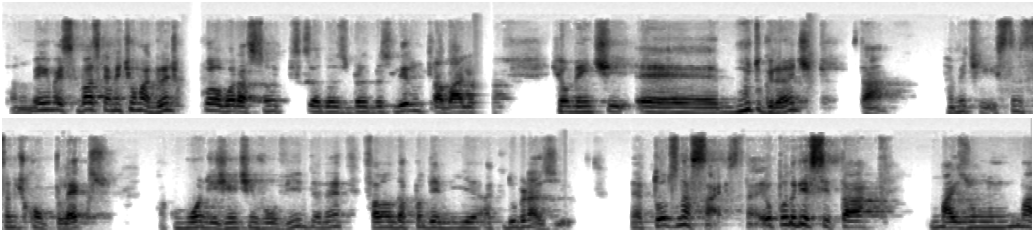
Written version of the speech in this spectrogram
está no meio, mas basicamente é uma grande colaboração de pesquisadores brasileiros, um trabalho realmente é, muito grande, tá? realmente extremamente complexo, tá com um monte de gente envolvida, né? falando da pandemia aqui do Brasil. né, todos nasais. Tá? Eu poderia citar mais uma,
